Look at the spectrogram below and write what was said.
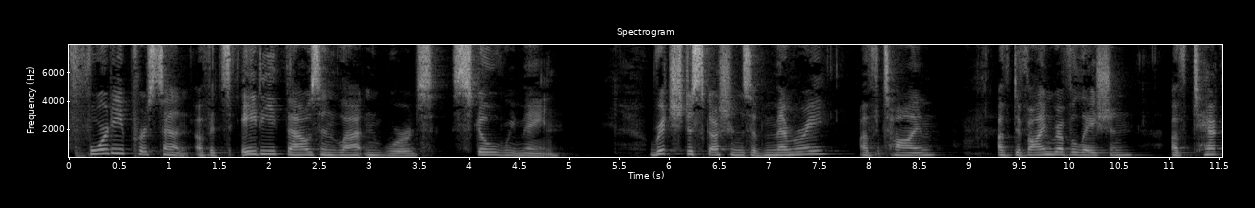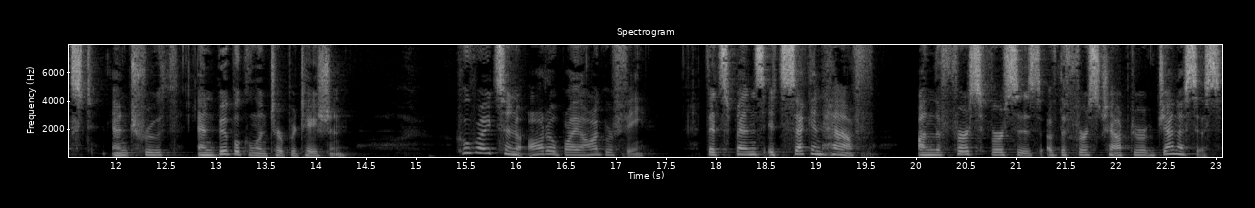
40% of its 80,000 Latin words still remain. Rich discussions of memory, of time, of divine revelation, of text and truth and biblical interpretation. Who writes an autobiography that spends its second half on the first verses of the first chapter of Genesis?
